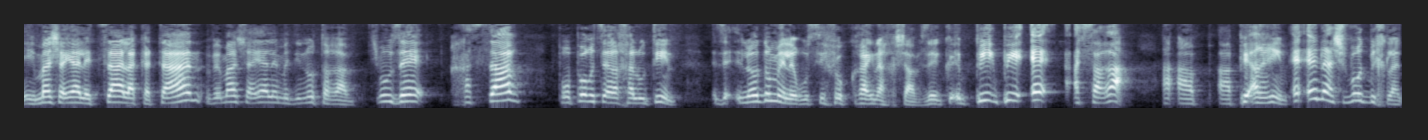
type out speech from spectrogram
מה שהיה לצה"ל הקטן ומה שהיה למדינות ערב. תשמעו, זה חסר פרופורציה לחלוטין. זה לא דומה לרוסיה ואוקראינה עכשיו, זה פי, פי אה, עשרה הפערים, אין, אין להשוות בכלל.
